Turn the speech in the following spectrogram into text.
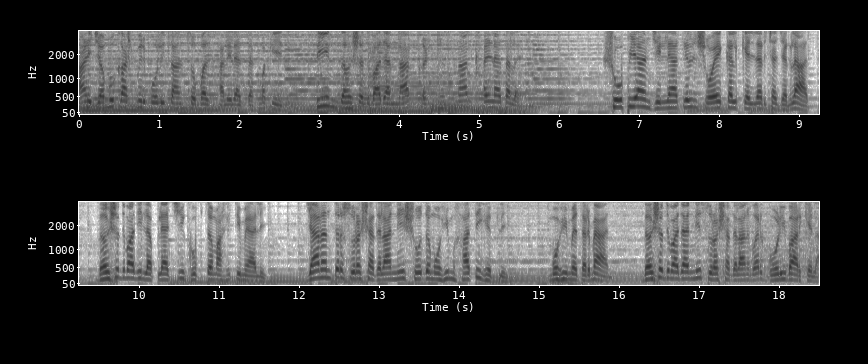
आणि जम्मू काश्मीर पोलिसांसोबत झालेल्या चकमकीत तीन दहशतवाद्यांना कंठस्नान घालण्यात आलंय. शोपियान जिल्ह्यातील शोएकल केल्लरच्या जंगलात दहशतवादी लपल्याची गुप्त माहिती मिळाली. यानंतर सुरक्षा दलांनी शोध मोहीम हाती घेतली. मोहिमेदरम्यान दहशतवाद्यांनी सुरक्षा दलांवर गोळीबार केला.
